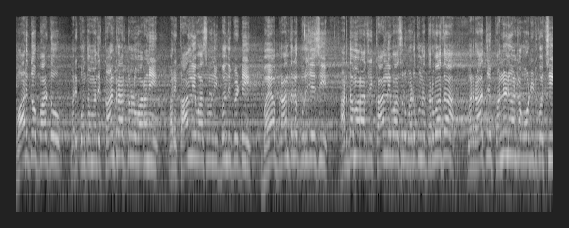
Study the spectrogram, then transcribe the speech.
వారితో పాటు మరి కొంతమంది కాంట్రాక్టర్లు వారిని మరి కాలనీవాసులను ఇబ్బంది పెట్టి భయభ్రాంతులకు గురి చేసి అర్ధమరాత్రి కాలనీవాసులు పడుకున్న తర్వాత మరి రాత్రి పన్నెండు గంటలకు ఓటికి వచ్చి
